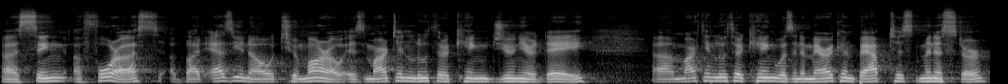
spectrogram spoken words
uh, sing uh, for us. But as you know, tomorrow is Martin Luther King Jr. Day. Uh, Martin Luther King was an American Baptist minister,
